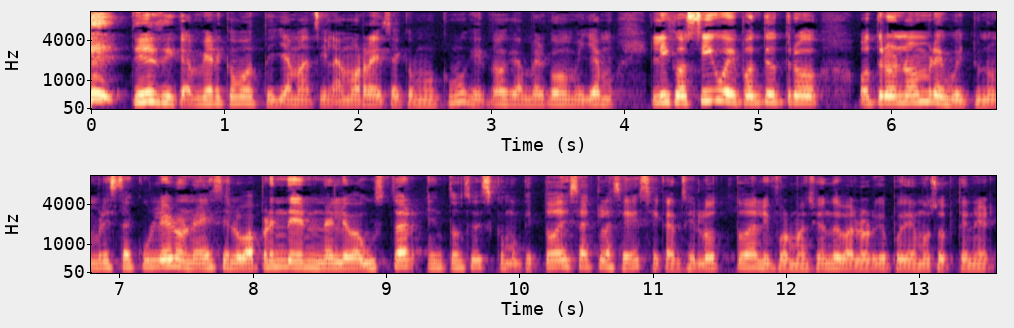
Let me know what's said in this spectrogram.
Tienes que cambiar cómo te llamas. Y la morra dice como, ¿cómo que tengo que cambiar cómo me llamo? Y le dijo, sí, güey, ponte otro, otro nombre, güey. Tu nombre está culero, nadie se lo va a aprender, nadie le va a gustar. Entonces, como que toda esa clase se canceló toda la información de valor que podíamos obtener.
